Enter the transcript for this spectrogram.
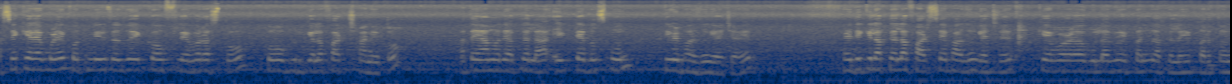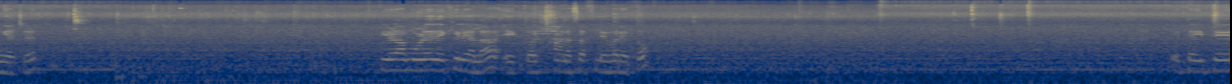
असे केल्यामुळे कोथिंबीरचा जो एक फ्लेवर असतो तो भुरग्याला फार छान येतो. आता यामध्ये आपल्याला एक टेबलस्पून तीळ भाजून घ्यायचे आहेत. हे देखील आपल्याला फारसे भाजून घ्यायचे आहेत. केवळ गुलाबी पण आपल्याला हे परतवून घ्यायचे आहेत. तिळामुळे देखील याला एक छान असा फ्लेवर येतो. इथे इथे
